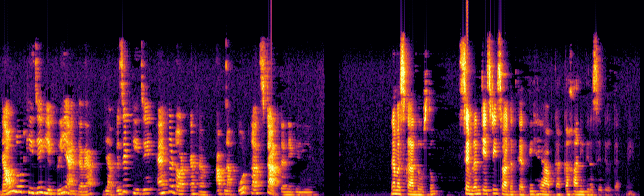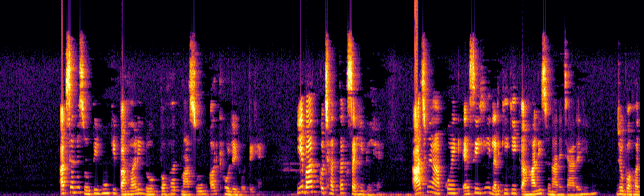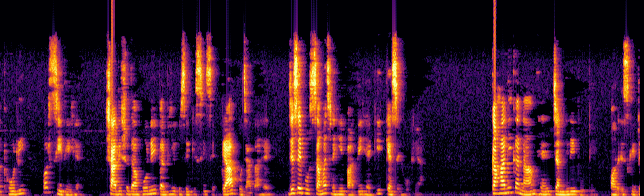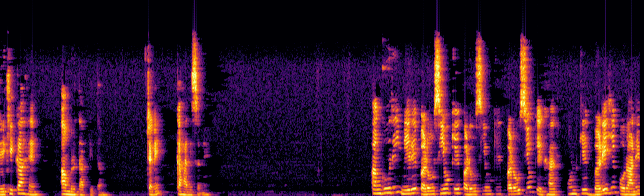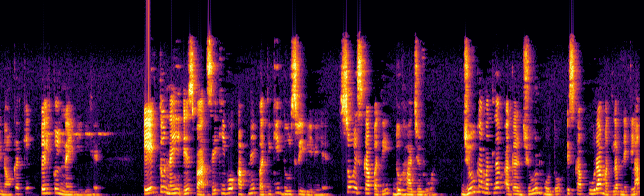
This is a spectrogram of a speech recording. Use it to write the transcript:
Download कीजिए ये free anchor app या विज़िट कीजिए एंकर डॉट एफ़ अपना पॉडकास्ट स्टार्ट करने के लिए। नमस्कार दोस्तों, सिमरन केसरी स्वागत करती है आपका कहानी दिल से दिल तक में। अक्सर मैं सुनती हूँ कि पहाड़ी लोग बहुत मासूम और भोले होते हैं। ये बात कुछ हद तक सही भी है। आज मैं आपको एक ऐसी ही लड़की की कहानी सुनाने जा रही हूँ, जो बहुत भोली और सीधी है। शादीशुदा होने पर भी उसे किसी से प्यार हो जाता है, जिसे वो समझ नहीं पाती है कि कैसे हो गया। कहानी का नाम है जंगली बूटी और इसकी लेखिका है अमृता प्रीतम। चले, कहानी सुने। अंगूरी मेरे पड़ोसियों के पड़ोसियों के पड़ोसियों के घर उनके बड़े ही पुराने नौकर की बिल्कुल नई बीवी है। एक तो नहीं इस बात से कि वो अपने पति की दूसरी बीवी है। सो इसका पति दुहाजू हुआ। जू का मतलब अगर जून हो तो इसका पूरा मतलब निकला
